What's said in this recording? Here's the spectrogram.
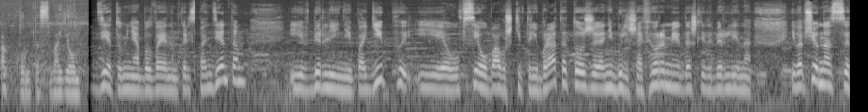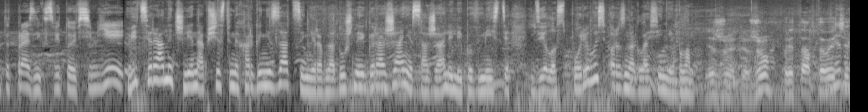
о ком-то своем. Дед у меня был военным корреспондентом, и в Берлине погиб, и все у бабушки три брата тоже, они были шоферами, дошли до Берлина. И вообще у нас этот праздник святой в семье. Ветераны, члены общественных организаций, неравнодушные горожане сажали липы вместе. Дело спорилось, разногласий не было. Держу, держу, притаптывайте.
